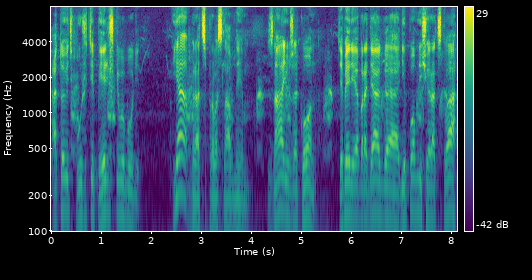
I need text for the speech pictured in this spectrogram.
а то ведь хуже теперешнего будет. Я, братцы православные, знаю закон. Теперь я бродяга, не помнящий родства,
